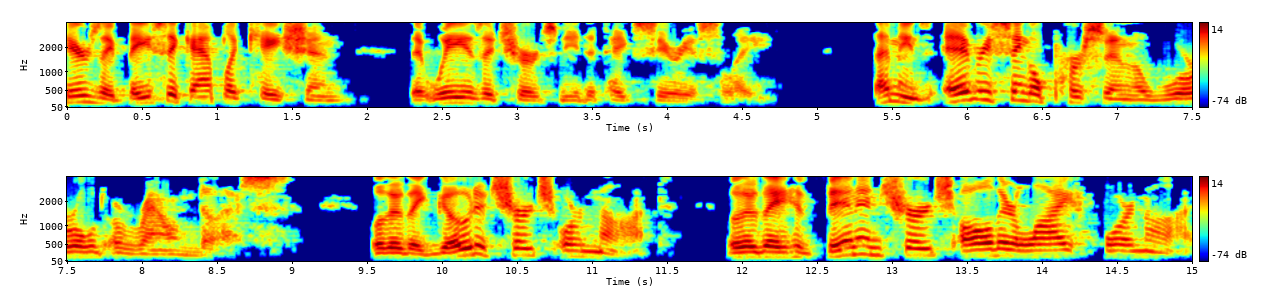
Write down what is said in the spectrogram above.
here's a basic application that we as a church need to take seriously. That means every single person in the world around us, whether they go to church or not, whether they have been in church all their life or not,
